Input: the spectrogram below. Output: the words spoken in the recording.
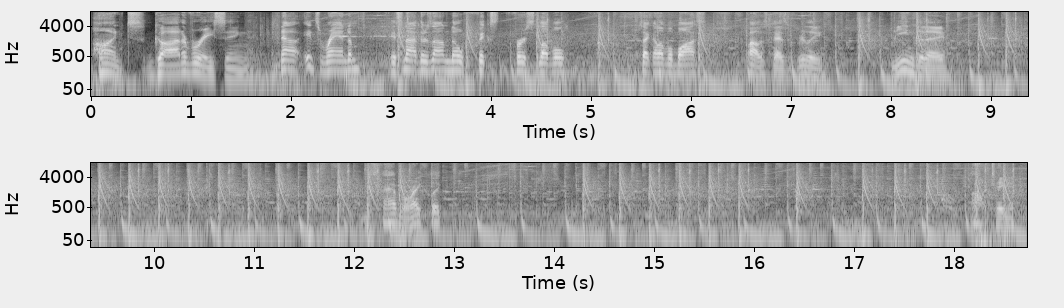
Hunt, God of Racing. Now, it's random. It's not, there's not no fixed first level, second level boss. Wow, this guy's really mean today. Does guy have a right click? Oh, take it.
